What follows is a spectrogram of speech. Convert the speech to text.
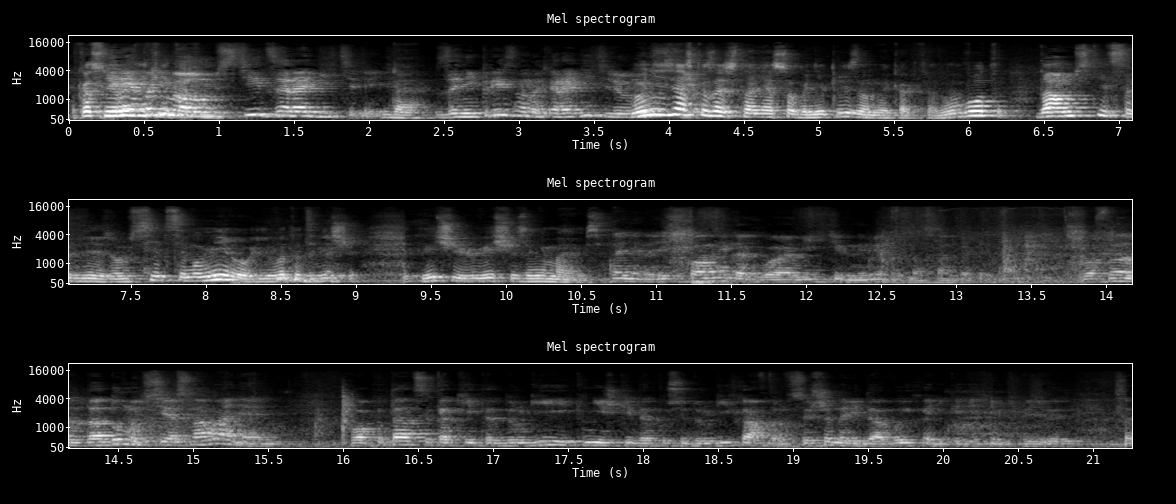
Оказывается, я родители понимаю, он мстит за родителей. Да. За непризнанных родителей. Ну нельзя мстит. сказать, что они особо не признаны как-то. Ну вот, да, он мстится здесь, он мстит всему миру, и вот этой вещью, вещью, вещью занимаемся. Да нет, здесь вполне как бы объективный метод на самом деле. Просто надо додумать все основания, попытаться какие-то другие книжки, допустим, других авторов, совершенно рядовых, а не каких-нибудь... э,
